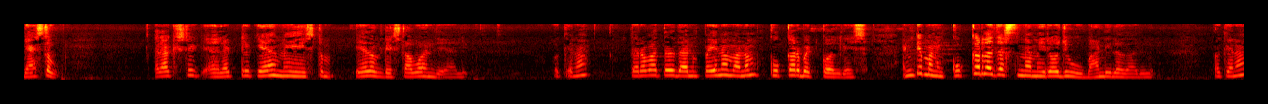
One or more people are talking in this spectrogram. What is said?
gas stove. Electric electric ఏ మీ ఇష్టం. ఏదో ఒకటి స్టవ్ ఆన్ చేయాలి. ఓకేనా? తర్వాత దానిపైన మనం కుక్కర్ పెట్టుకోవాలి గైస్ అంటే మనం కుక్కర్లో చేస్తున్నాం ఈరోజు బాండీలో కాదు. ఓకేనా?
